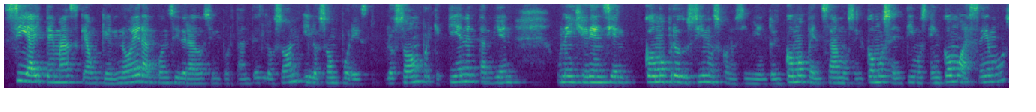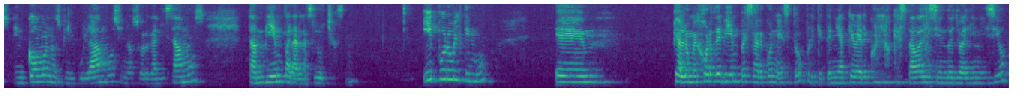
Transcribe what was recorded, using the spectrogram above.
sí hay temas que aunque no eran considerados importantes, lo son y lo son por esto. Lo son porque tienen también una injerencia en cómo producimos conocimiento, en cómo pensamos, en cómo sentimos, en cómo hacemos, en cómo nos vinculamos y nos organizamos también para las luchas. Y por último, em, que a lo mejor debí empezar con esto, porque tenía que ver con lo que estaba diciendo yo al inicio,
